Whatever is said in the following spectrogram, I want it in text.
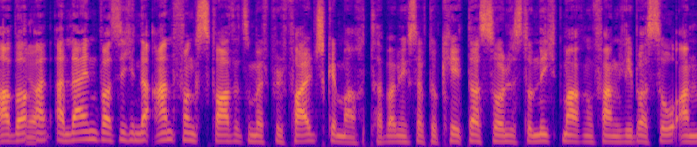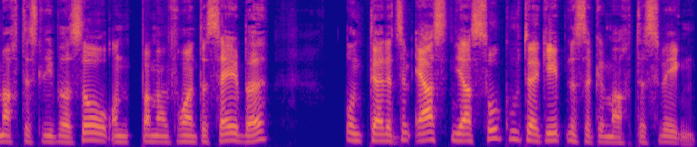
Aber ja. allein, was ich in der Anfangsphase zum Beispiel falsch gemacht habe, habe ich gesagt, okay, das solltest du nicht machen, fang lieber so an, mach das lieber so. Und bei meinem Freund dasselbe. Und der hat jetzt im ersten Jahr so gute Ergebnisse gemacht, deswegen.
